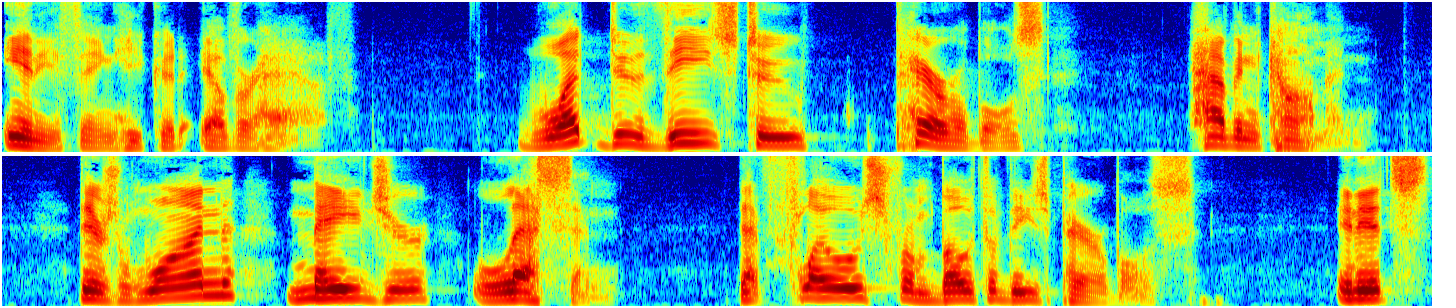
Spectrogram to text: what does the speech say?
anything he could ever have. What do these two parables have in common? There's one major lesson that flows from both of these parables, and it's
